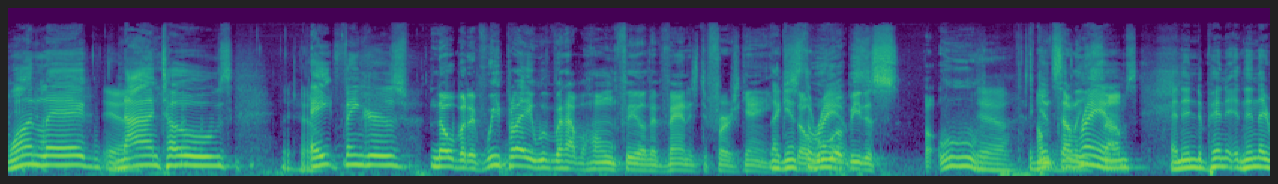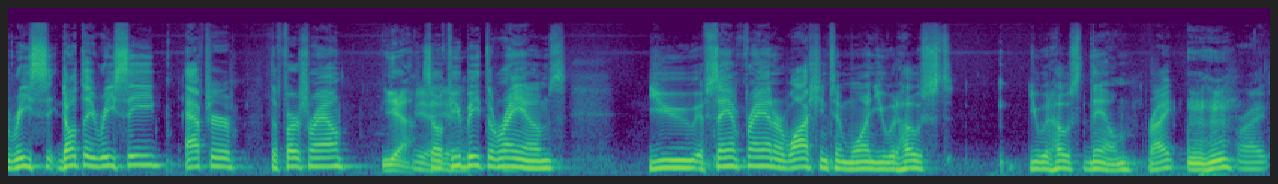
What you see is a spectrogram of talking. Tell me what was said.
One leg, Yeah. nine toes, eight fingers. No, but if we play, we would have a home field advantage the first game Against so the Who Rams. would be the? Ooh, yeah. against the telling you Rams, and then depending, and then they reseed. Don't they reseed after the first round? Yeah. so if you beat the Rams, you if San Fran or Washington won, you would host. You would host them, right? Mm-hmm. Right.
